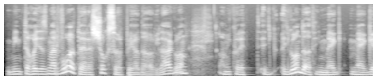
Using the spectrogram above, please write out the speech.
mint ahogy ez már volt erre sokszor példa a világon, amikor egy, egy, egy gondolat így meg, meg,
